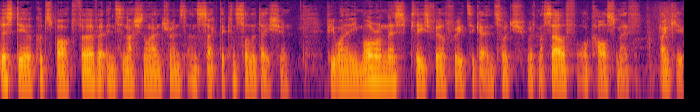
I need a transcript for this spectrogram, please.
this deal could spark further international entrance and sector consolidation. If you want any more on this, please feel free to get in touch with myself or Carl Smith. Thank you.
